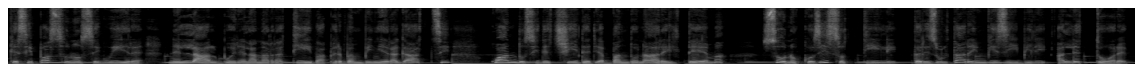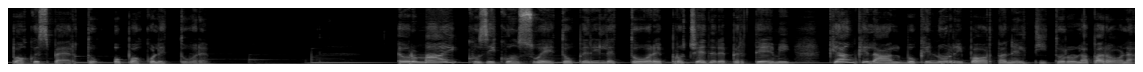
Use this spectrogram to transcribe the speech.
che si possono seguire nell'albo e nella narrativa per bambini e ragazzi, quando si decide di abbandonare il tema, sono così sottili da risultare invisibili al lettore poco esperto o poco lettore. È ormai così consueto per il lettore procedere per temi che anche l'albo che non riporta nel titolo la parola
